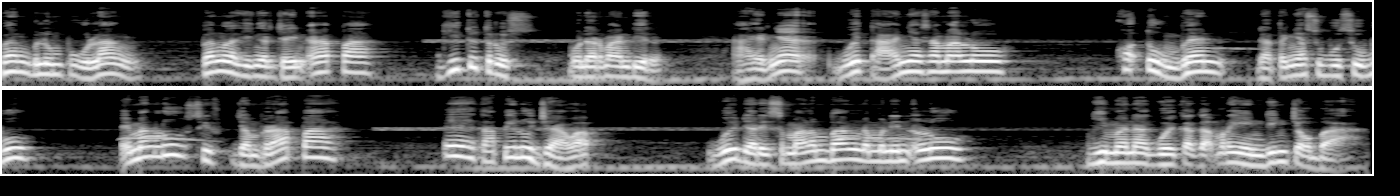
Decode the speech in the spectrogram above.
Bang belum pulang? Bang lagi ngerjain apa? Gitu terus Mondar mandir. Akhirnya gue tanya sama lu Kok tumben datangnya subuh-subuh? Emang lu shift jam berapa? Eh tapi lu jawab. Gue dari semalam bang nemenin lu. Gimana gue kagak merinding coba?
